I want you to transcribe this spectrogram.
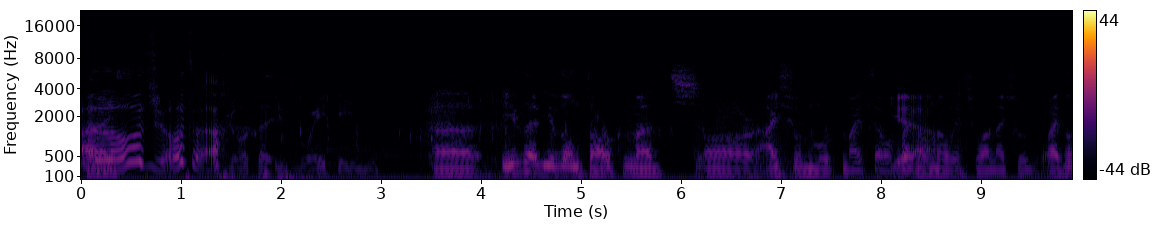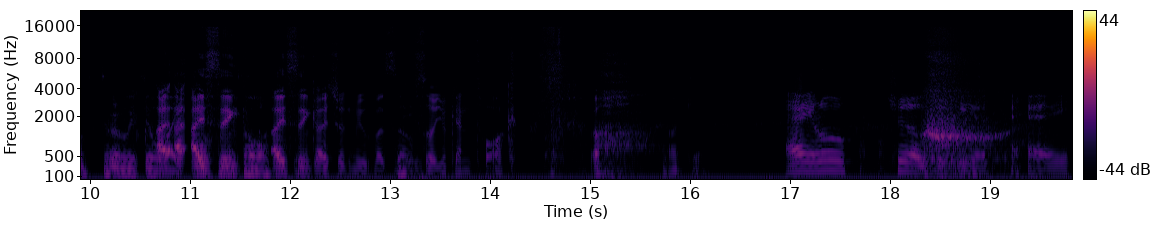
Hello, Jota. Jota is waiting. uh, either you don't talk much, or I should mute myself. I don't know which one I should. I don't really feel I, like. I, I think at all. I think I should mute myself so you can talk. Okay. Hey, look, Churros is here. Hey.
